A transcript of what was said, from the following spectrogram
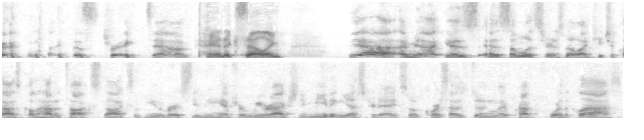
like this straight down. Panic selling. Yeah, I mean, I, as as some listeners know, I teach a class called How to Talk Stocks at the University of New Hampshire. We were actually meeting yesterday, so of course I was doing my prep for the class,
